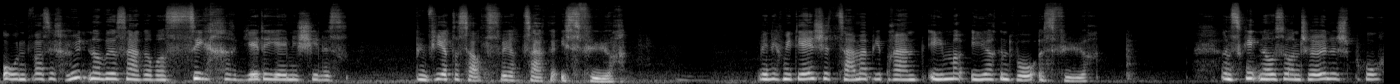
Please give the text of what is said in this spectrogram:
Und was ich heute noch will sagen, was sicher jeder jenisch beim vierten Satz wird sagen, ist Feuer. Wenn ich mit Jenischen zusammen bin, brennt immer irgendwo ein Feuer. Und es gibt noch so einen schönen Spruch,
